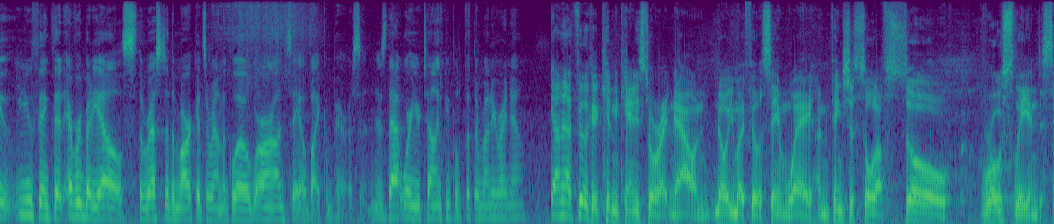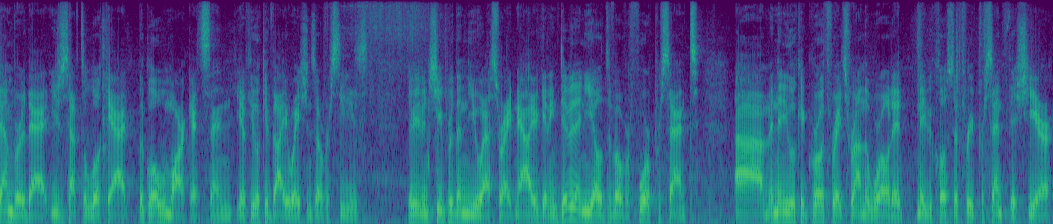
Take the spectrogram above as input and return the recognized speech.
You, think that everybody else, the rest of the markets around the globe, are on sale by comparison. Is that where you're telling people to put their money right now? Yeah, I mean, I feel like a kid in a candy store right now, and no, you might feel the same way. I mean, things just sold off so grossly in December that you just have to look at the global markets, and you know, if you look at valuations overseas, they're even cheaper than the U.S. right now. You're getting dividend yields of over four percent, um, and then you look at growth rates around the world at maybe close to three percent this year.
